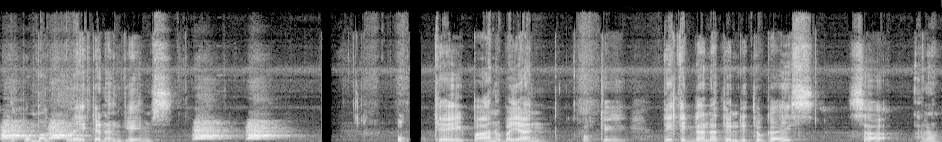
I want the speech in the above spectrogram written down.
na kung mag-play ka ng games, Okay, paano ba yan? Okay, titignan natin dito guys sa ano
